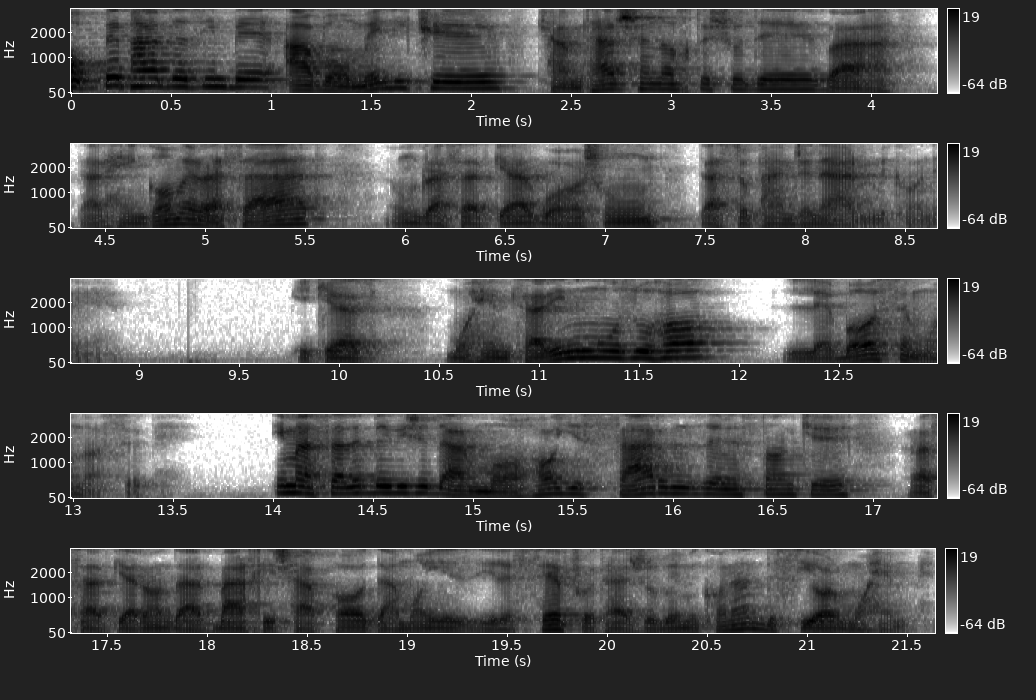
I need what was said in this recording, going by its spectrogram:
خب بپردازیم به عواملی که کمتر شناخته شده و در هنگام رسد اون رصدگر باهاشون دست و پنجه نرم می‌کنه. یکی از مهمترین موضوع ها لباس مناسبه. این مسئله به در ماهای سرد زمستان که رصدگران در برخی شبها دمای زیر صفر رو تجربه می‌کنن بسیار مهمه.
